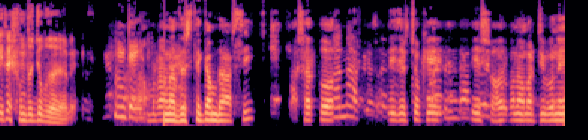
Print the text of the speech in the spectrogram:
এটা সৌন্দর্য বোঝা যাবে। বাংলাদেশ থেকে আমরা আসছি। আসার পর নিজের চোখে এই শহর মানে আমার জীবনে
